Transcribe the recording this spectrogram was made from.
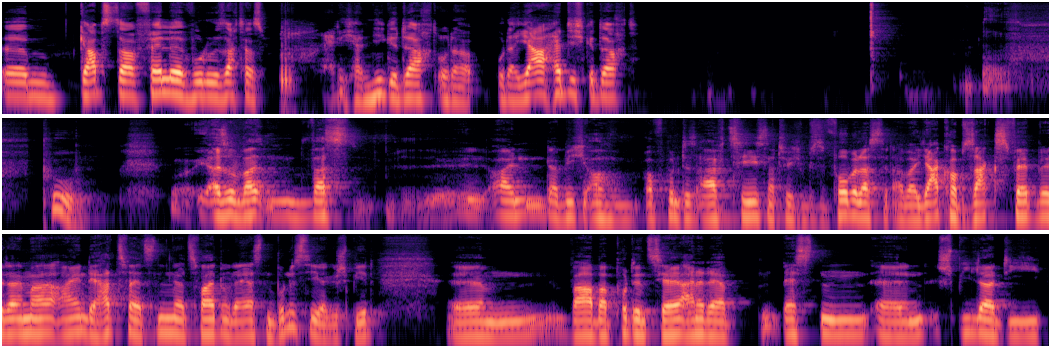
Ähm, Gab es da Fälle, wo du gesagt hast, pff, hätte ich ja nie gedacht oder, oder ja, hätte ich gedacht? Puh. Also was, was ein, da bin ich auch aufgrund des AFCs natürlich ein bisschen vorbelastet, aber Jakob Sachs fällt mir da immer ein, der hat zwar jetzt nie in der zweiten oder ersten Bundesliga gespielt, ähm, war aber potenziell einer der besten äh, Spieler, die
